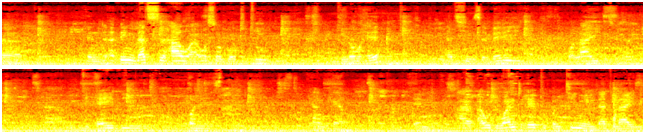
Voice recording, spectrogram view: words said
Uh, and I think that's how I also got to, know her, that she's a very polite, uh, behaving, honest young girl. And I, I would want her to continue in that line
